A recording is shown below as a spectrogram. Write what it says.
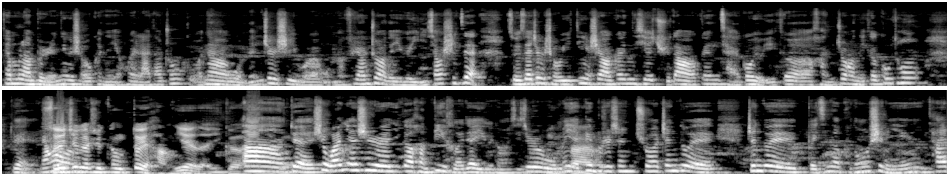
但木兰本人那个时候可能也会来到中国。那我们这是一个我们非常重要的一个营销事件，所以在这个时候一定是要跟一些渠道、跟采购有一个很重要的一个沟通。对，然后所以这个是更对行业的一个啊，对，是完全是一个很闭合的一个东西。就是我们也并不是针说针对针对北京的普通市民，它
